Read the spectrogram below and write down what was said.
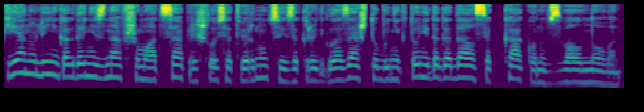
Кьяну Ли, никогда не знавшему отца, пришлось отвернуться и закрыть глаза, чтобы никто не догадался, как он взволнован.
